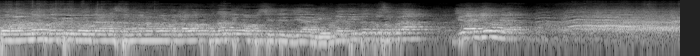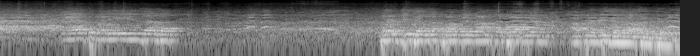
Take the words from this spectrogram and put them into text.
पोरांना मंत्री महोदयांना सन्मानानं वाटा लावा. पुन्हा ते वापस येते जी आर घेऊन नाही तिथंच बसवला जी आर घेऊन या. काय तुम्हाला येईन जा जा परत डिझेलचा प्रॉब्लेम आमचा प्रॉब्लेम आपल्या डिझेल वाचन तेवढं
